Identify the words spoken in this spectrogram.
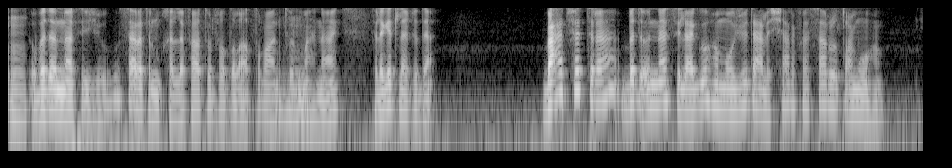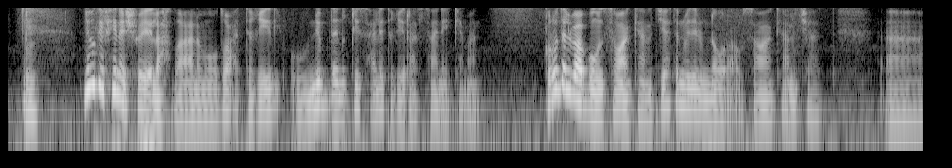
مم. وبدأ الناس يجوا وصارت المخلفات والفضلات طبعا ترمى. هناك فلقيت لها غذاء بعد فترة بدأوا الناس يلاقوها موجودة على الشارع فصاروا يطعموها. نوقف هنا شوية لحظة على موضوع التغيير ونبدأ نقيس عليه تغييرات ثانية كمان قرود البابون سواء كانت جهة المدينة المنورة أو سواء كانت جهة آه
